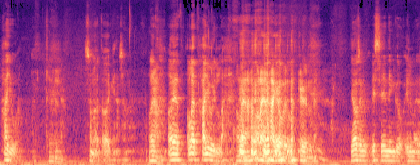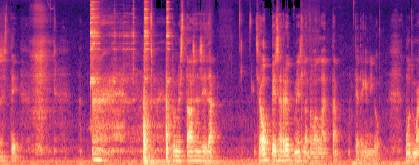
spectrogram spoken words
Hajua. Kyllä. Sanoit oikean sanan. Olet, olet, olet hajuilla. Olen, olen hajuilla, kyllä. Joo, se vissiin niin kuin ilmeisesti tunnistaa sen siitä, se oppii sen rytmin sillä tavalla, että tietenkin niin kuin muutama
